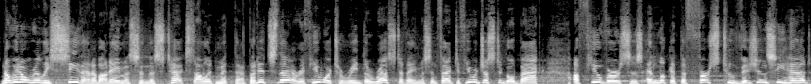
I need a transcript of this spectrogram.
Now, we don't really see that about Amos in this text, I'll admit that, but it's there. If you were to read the rest of Amos, in fact, if you were just to go back a few verses and look at the first two visions he had,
